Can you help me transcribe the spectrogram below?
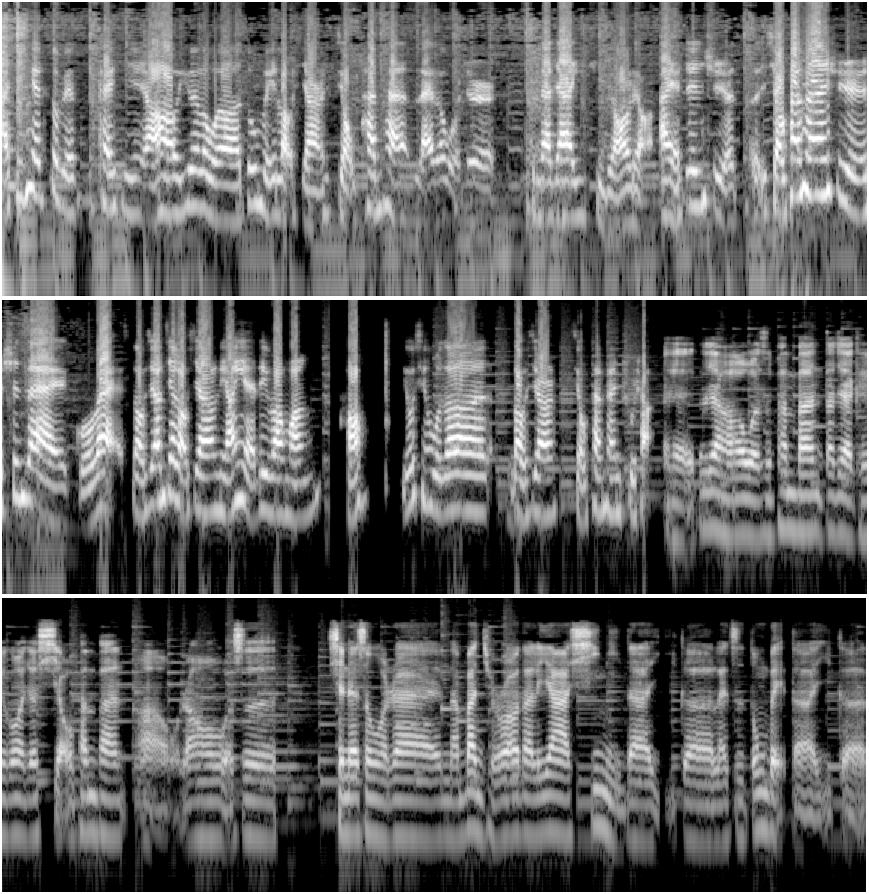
他今天特别开心，然后约了我东北老乡小潘潘来到我这儿，跟大家一起聊聊。哎呀，真是，呃，小潘潘是身在国外，老乡见老乡，两眼泪汪汪。好，有请我的老乡小潘潘出场。哎，大家好，我是潘潘，大家也可以管我叫小潘潘啊。然后我是现在生活在南半球澳大利亚悉尼的一个来自东北的一个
